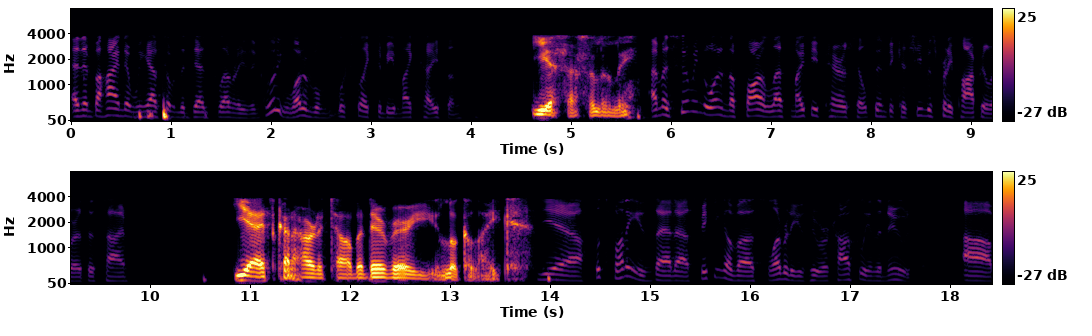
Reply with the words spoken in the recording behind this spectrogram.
And then behind them, we have some of the dead celebrities, including one of them looks like to be Mike Tyson. Yes, absolutely. I'm assuming the one in the far left might be Paris Hilton because she was pretty popular at this time. Yeah, it's kind of hard to tell, but they're very look-alike. Yeah. What's funny is that uh, speaking of uh, celebrities who are constantly in the news, um,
